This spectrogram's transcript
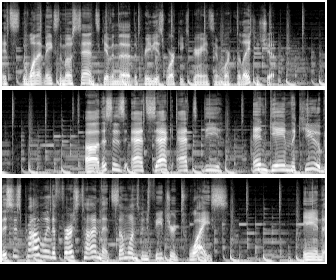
It's the one that makes the most sense given the, the previous work experience and work relationship. Uh, this is at Zach at the Endgame the Cube. This is probably the first time that someone's been featured twice in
